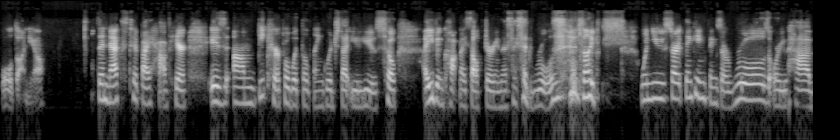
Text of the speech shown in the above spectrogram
hold on you the next tip I have here is um, be careful with the language that you use. So I even caught myself during this. I said rules. it's like when you start thinking things are rules or you have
